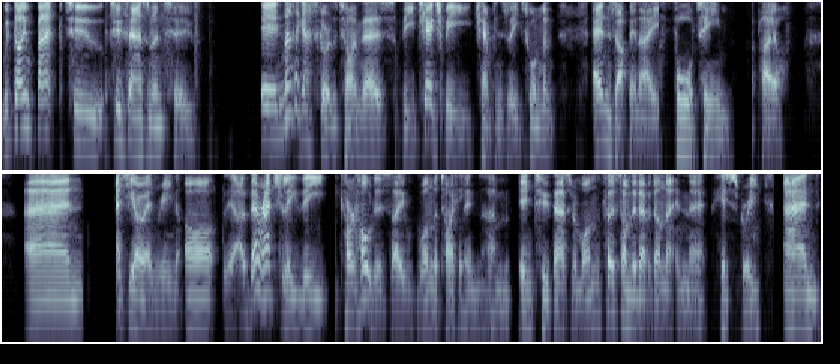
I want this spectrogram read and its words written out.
We're going back to 2002. In Madagascar at the time, there's the THB Champions League tournament ends up in a four team playoff. And SO Emyrne are they're actually the current holders. They won the title in um, in 2001, the first time they'd ever done that in their history. And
